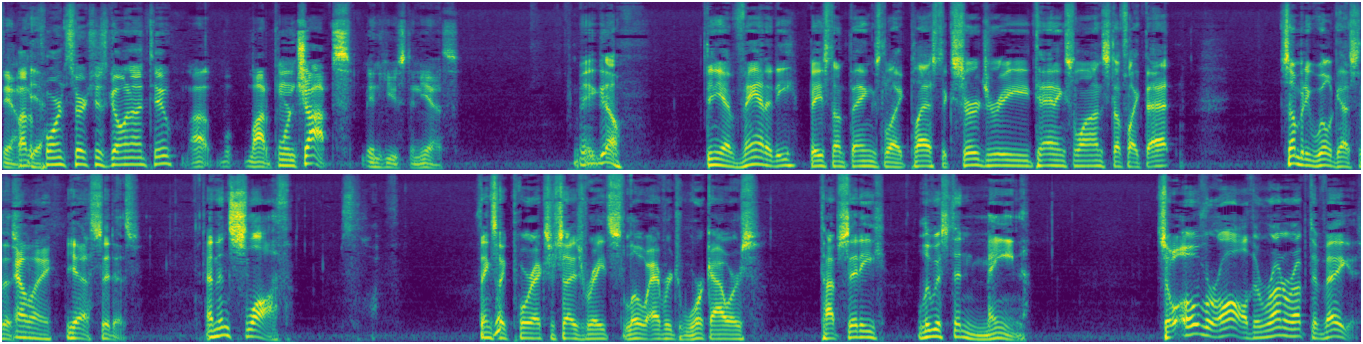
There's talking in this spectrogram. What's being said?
Yeah. A lot of Yeah. porn searches going on too. A lot of porn shops in Houston, yes. There you go. Then you have vanity based on things like plastic surgery, tanning salons, stuff like that. Somebody will guess this. one. L.A. Yes, it is. And then sloth. sloth. Things like poor exercise rates, low average work hours. Top city, Lewiston, Maine. So overall, the runner-up to Vegas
